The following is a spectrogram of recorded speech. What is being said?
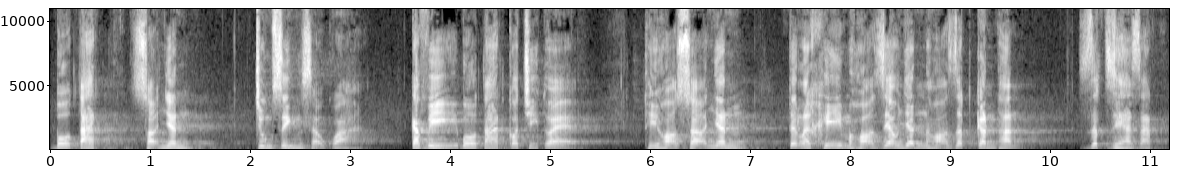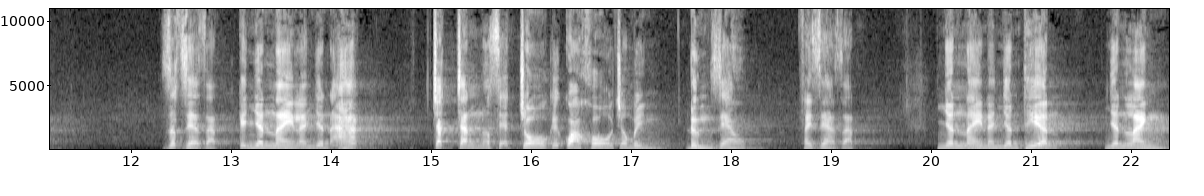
bồ tát sợ nhân, chúng sinh sợ quả. Các vị bồ tát có trí tuệ, thì họ sợ nhân, tức là khi mà họ gieo nhân, họ rất cẩn thận, rất dè dặt, rất dè dặt. Cái nhân này là nhân ác chắc chắn nó sẽ trổ cái quả khổ cho mình. Đừng gieo phải dè dặt nhân này là nhân thiện nhân lành.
